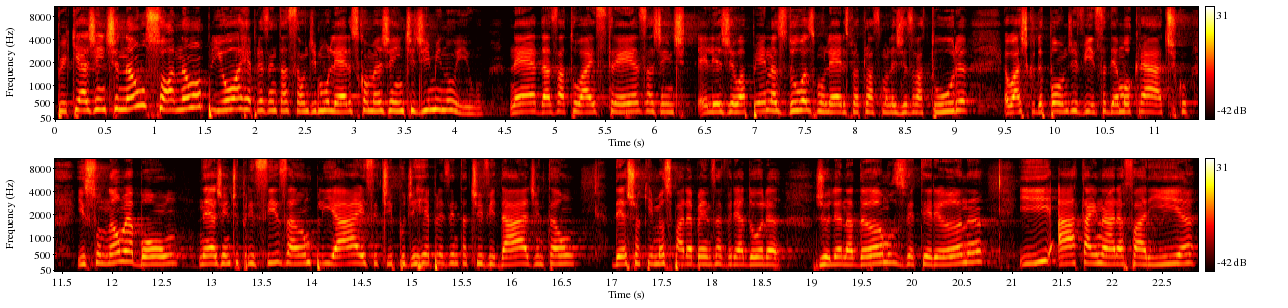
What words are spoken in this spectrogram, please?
porque a gente não só não ampliou a representação de mulheres, como a gente diminuiu. Né? Das atuais três, a gente elegeu apenas duas mulheres para a próxima legislatura. Eu acho que, do ponto de vista democrático, isso não é bom. Né? A gente precisa ampliar esse tipo de representatividade. Então, deixo aqui meus parabéns à vereadora Juliana Damos, veterana, e à Tainara Faria,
